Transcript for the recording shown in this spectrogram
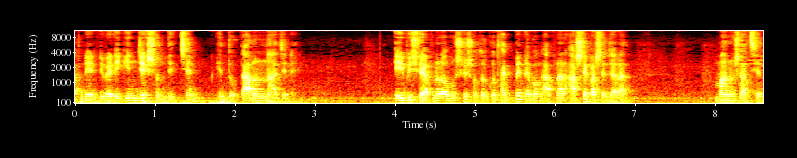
আপনি অ্যান্টিবায়োটিক ইনজেকশন দিচ্ছেন, কিন্তু কারণ না জেনে। এই বিষয়ে আপনারা অবশ্যই সতর্ক থাকবেন এবং আপনার আশেপাশে যারা মানুষ আছেন,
